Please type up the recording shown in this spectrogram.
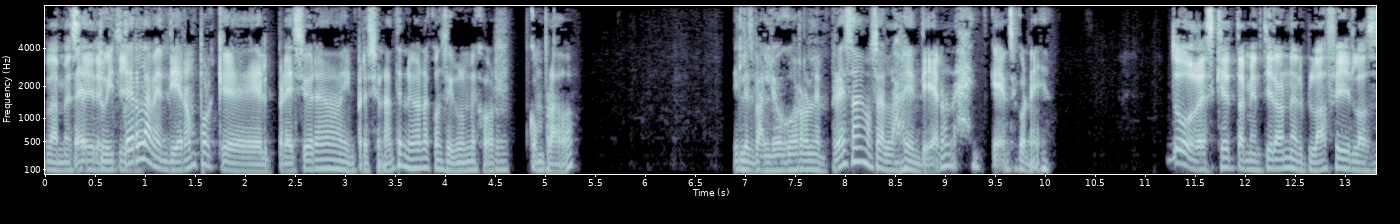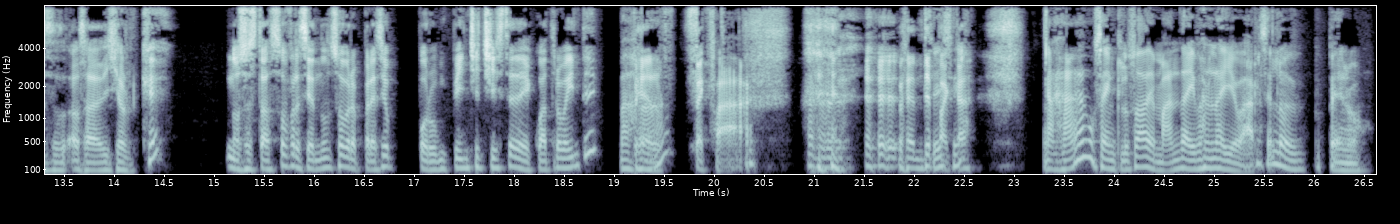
La mesa de Twitter la vendieron porque el precio era impresionante, no iban a conseguir un mejor comprador. Y les valió gorro la empresa, o sea, la vendieron, Ay, quédense con ella. Dude, es que también tiraron el bluff y los, o sea, dijeron, ¿qué? ¿Nos estás ofreciendo un sobreprecio por un pinche chiste de 420? Perfecto. Vente para acá. Ajá, o sea, incluso a demanda iban a llevárselo, pero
